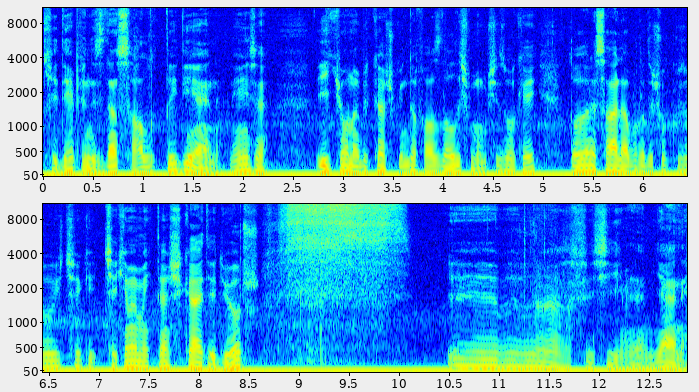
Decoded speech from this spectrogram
kedi hepinizden sağlıklıydı yani. Neyse. İyi ki ona birkaç günde fazla alışmamışız. Okey. Dolores hala burada çok güzel oyun çeke- çekememekten şikayet ediyor. Ee, şey, yani.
